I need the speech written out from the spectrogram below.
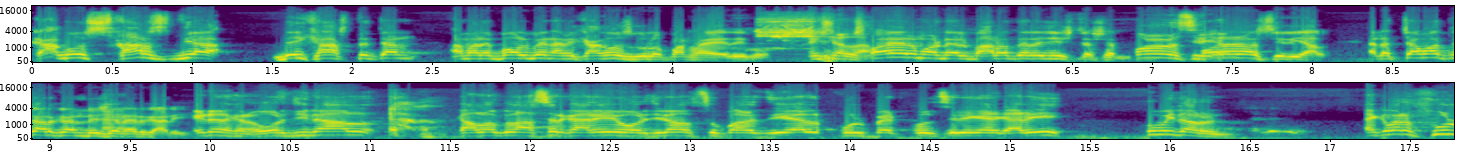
কাগজ সার্চ দিয়া দেখে আসতে চান আমারে বলবেন আমি কাগজগুলো পাঠিয়ে দিব। ইনশাল্লাহ। ছয়ের মডেল ভারতে রেজিস্ট্রেশন 15 serial। পনেরো সিরিয়াল একটা চমৎকার কন্ডিশনের গাড়ি। এটা দেখেন অরিজিনাল কালো গ্লাসের গাড়ি original super GL full paid full ceiling এর গাড়ি। খুবই দারুণ। একেবারে ফুল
